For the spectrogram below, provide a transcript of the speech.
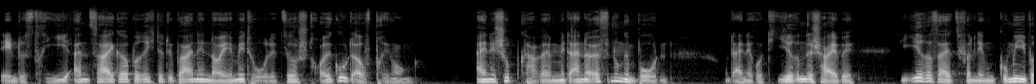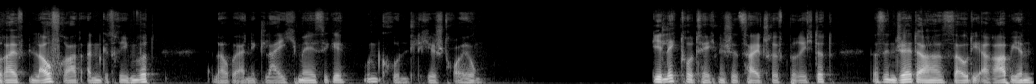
Der Industrieanzeiger berichtet über eine neue Methode zur Streugutaufbringung. Eine Schubkarre mit einer Öffnung im Boden und eine rotierende Scheibe, die ihrerseits von dem gummibereiften Laufrad angetrieben wird, erlaube eine gleichmäßige und gründliche Streuung. Die Elektrotechnische Zeitschrift berichtet, dass in Jeddah, Saudi-Arabien,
